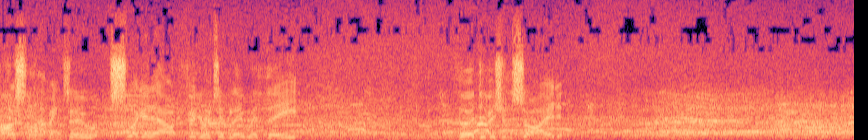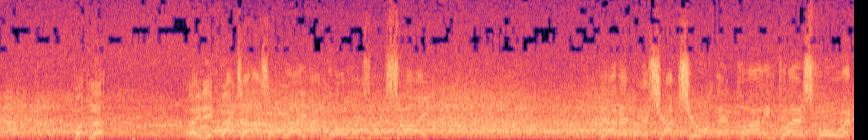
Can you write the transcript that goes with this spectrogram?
Arsenal having to slug it out, figuratively, with the third division side. Butler laid it back to Haslegrave, and Walwyn's onside. Now they've got a chance short. They're piling players forward.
